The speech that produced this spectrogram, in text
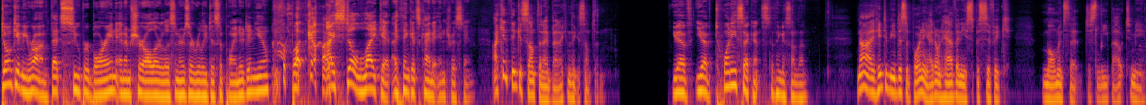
Don't get me wrong, that's super boring, and I'm sure all our listeners are really disappointed in you. But oh, I still like it. I think it's kind of interesting. I can think of something. I bet I can think of something. You have you have 20 seconds to think of something. No, I hate to be disappointing. I don't have any specific moments that just leap out to me.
